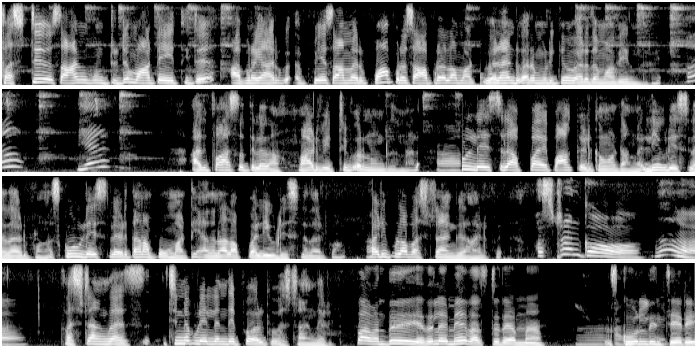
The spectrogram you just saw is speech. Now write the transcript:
ஃபஸ்ட்டு சாமி கும்பிட்டுட்டு மாட்டை ஏற்றிட்டு அப்புறம் யாருக்கும் பேசாமல் இருப்போம். அப்புறம் சாப்பிடலாம் மாட்டோம். விளையாண்டு வர முடிக்கும் விரதமாகவே இருந்துருவேன். ஏன்? அது பாசத்தில் தான். மாடு வெற்றி பெறணுன்றதுனால. ஸ்கூல் டேஸில் அப்பா பார்க்க எடுக்க மாட்டாங்க. லீவ் டேஸில் தான் எடுப்பாங்க. ஸ்கூல் டேஸில் எடுத்தால் நான் போக மாட்டேன். அதனால் அப்பா லீவ் டேஸில் தான் எடுப்பாங்க. படிப்புலாம் ஃபஸ்ட் ரேங்க் தான் எடுப்பேன். ஃபர்ஸ்ட் ரேங்கா ஃபஸ்ட் ரேங்க் தான் சின்ன பிள்ளையிலேருந்து இப்போ வரைக்கும் ஃபஸ்ட் ரேங்க் தான் எடுப்பேன் அப்பா வந்து எதுலையுமே ஃபஸ்ட்டு தான் அம்மா. ஸ்கூல்லையும் சரி.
